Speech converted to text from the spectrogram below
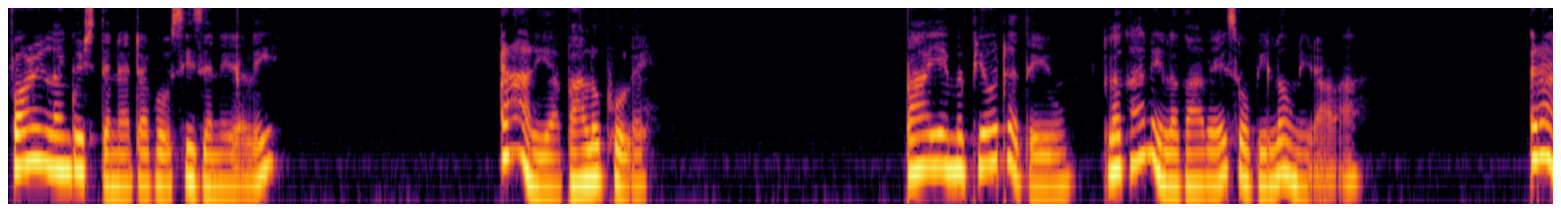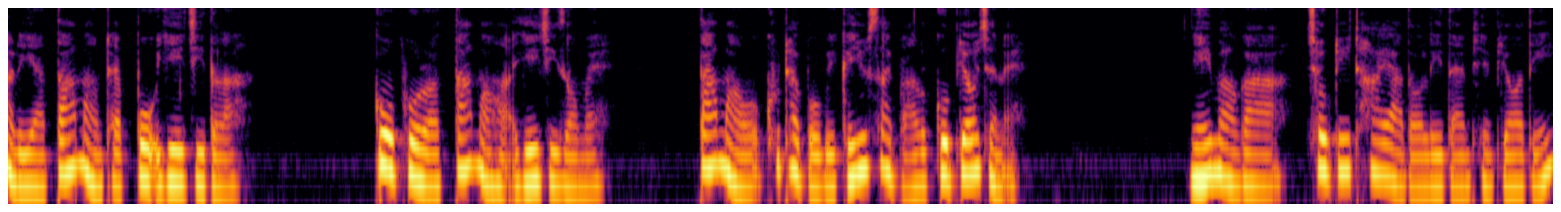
foreign language သင်တဲ့တက်ဖို့စီစဉ်နေတယ်လေအဲ့ဒါတွေကဘာလို့ဖို့လဲဘာရင်မပြောတတ်သေးဘူးလကားနေလကားပဲဆိုပြီးလုပ်နေတာပါအဲ့ဒါတွေကတားမောင်ထက်ပိုအရေးကြီးသလားကိုဖို့တော့တားမောင်ဟာအရေးကြီးဆုံးပဲတားမောင်ကိုခုထပ်ပို့ပြီးဂယုစိုက်ပါလို့ကိုပြောချင်တယ်ငိမ့်မောင်ကချုပ်တီးထားရသောလေတံဖြင့်ပြောသည်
